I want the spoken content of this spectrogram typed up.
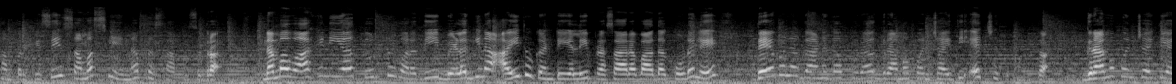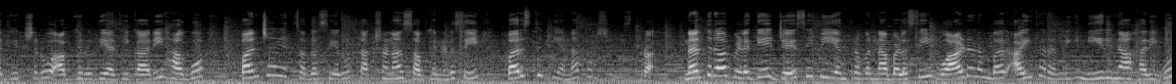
ಸಂಪರ್ಕಿಸಿ ಸಮಸ್ಯೆಯನ್ನ ಪ್ರಸ್ತಾಪಿಸಿದ್ರು. ನಮ್ಮ ವಾಹಿನಿಯ ತುರ್ತು ವರದಿ ಬೆಳಗಿನ ಐದು ಗಂಟೆಯಲ್ಲಿ ಪ್ರಸಾರವಾದ ಕೂಡಲೇ ದೇವಲಗಾಣಗಾಪುರ ಗ್ರಾಮ ಪಂಚಾಯಿತಿ ಎಚ್ಚೆತ್ತುಕೊಂಡಿತು ಗ್ರಾಮ ಪಂಚಾಯಿತಿ ಅಧ್ಯಕ್ಷರು, ಅಭಿವೃದ್ಧಿ ಅಧಿಕಾರಿ ಹಾಗೂ ಪಂಚಾಯತ್ ಸದಸ್ಯರು ತಕ್ಷಣ ಸಭೆ ನಡೆಸಿ ಪರಿಸ್ಥಿತಿಯನ್ನ ಪರಿಶೀಲಿಸಿದ್ರು. ನಂತರ ಬೆಳಗ್ಗೆ ಜೆಸಿಬಿ ಯಂತ್ರವನ್ನ ಬಳಸಿ ವಾರ್ಡ್ ನಂಬರ್ ಐದರಲ್ಲಿ ನೀರಿನ ಹರಿವು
